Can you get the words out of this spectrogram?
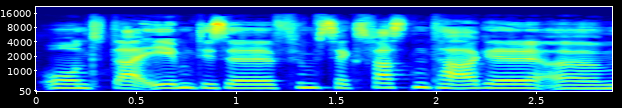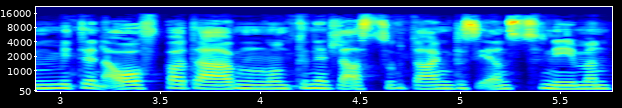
Und da eben diese fünf, sechs Fastentage ähm, mit den Aufbautagen und den Entlastungstagen das ernst zu nehmen,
